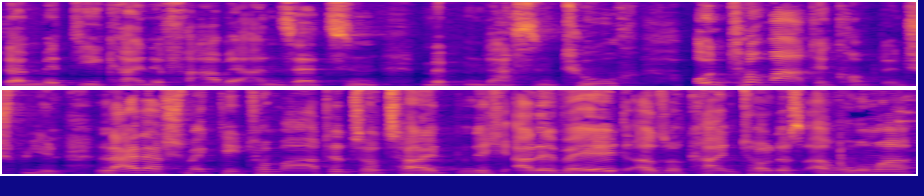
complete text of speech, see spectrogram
damit die keine Farbe ansetzen mit einem nassen Tuch. Und Tomate kommt ins Spiel. Leider schmeckt die Tomate zurzeit nicht alle Welt, also kein tolles Aroma.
